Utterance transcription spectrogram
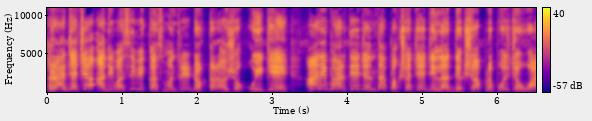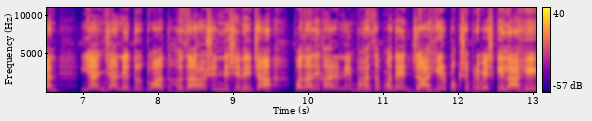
राज्याचे आदिवासी विकास मंत्री डॉक्टर अशोक उईके आणि भारतीय जनता पक्षाचे जिल्हाध्यक्ष प्रफुल्ल चव्हाण यांच्या नेतृत्वात हजारो शिंदे सेनेच्या पदाधिकाऱ्यांनी भाजपमध्ये जाहीर पक्षप्रवेश केला आहे.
